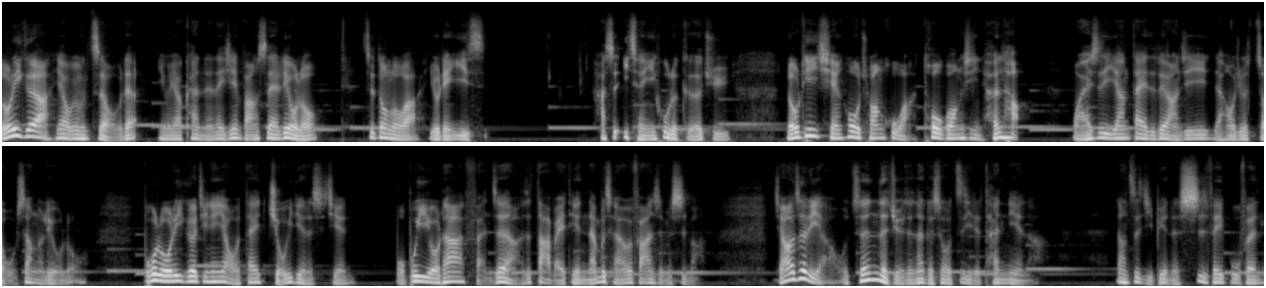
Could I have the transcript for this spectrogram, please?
萝莉哥啊要我用走的，因为要看的那间房是在六楼。这栋楼啊有点意思，它是一层一户的格局，楼梯前后窗户啊透光性很好。我还是一样带着对讲机，然后就走上了六楼。不过萝莉哥今天要我待久一点的时间，我不疑有他，反正啊是大白天，难不成还会发生什么事吗？讲到这里啊，我真的觉得那个时候自己的贪念啊，让自己变得是非不分。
